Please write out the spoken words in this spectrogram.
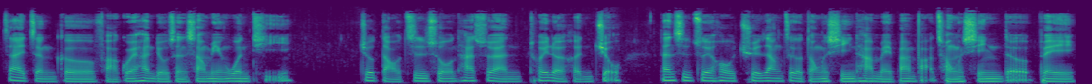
在整个法规和流程上面问题，就导致说它虽然推了很久，但是最后却让这个东西它没办法重新的被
